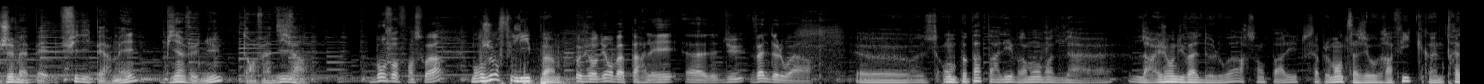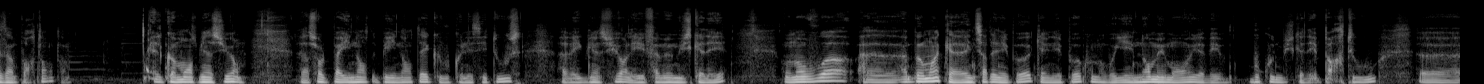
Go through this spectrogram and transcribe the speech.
Je m'appelle Philippe Hermé, bienvenue dans Vin Divin. Bonjour François. Bonjour Philippe. Aujourd'hui on va parler euh, du Val-de-Loire. Euh, on ne peut pas parler vraiment de la, région du Val-de-Loire sans parler tout simplement de sa géographie qui est quand même très importante. Elle commence bien sûr sur le pays, nantais que vous connaissez tous, avec bien sûr les fameux muscadets. On en voit euh, un peu moins qu'à une certaine époque. À une époque, on en voyait énormément. Il y avait beaucoup de muscadets partout. Euh,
